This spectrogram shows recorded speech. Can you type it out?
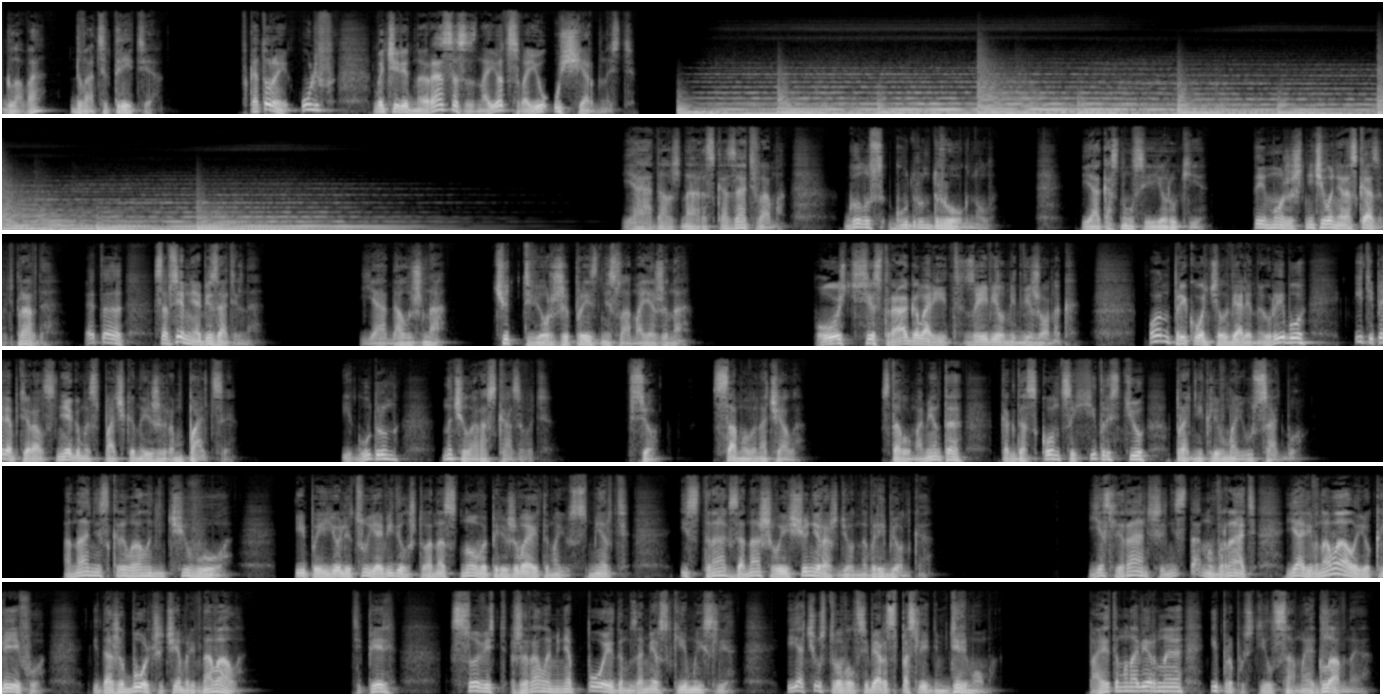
Глава 23, в которой Ульф в очередной раз осознает свою ущербность. «Я должна рассказать вам». Голос Гудрун дрогнул. Я коснулся ее руки. «Ты можешь ничего не рассказывать, правда? Это совсем не обязательно». «Я должна», — чуть тверже произнесла моя жена. «Пусть сестра говорит», — заявил медвежонок. Он прикончил вяленую рыбу и теперь обтирал снегом испачканные жиром пальцы. И Гудрун начала рассказывать. Все, с самого начала с того момента, когда сконцы хитростью проникли в мою усадьбу. Она не скрывала ничего, и по ее лицу я видел, что она снова переживает и мою смерть, и страх за нашего еще нерожденного ребенка. Если раньше, не стану врать, я ревновал ее к Лейфу, и даже больше, чем ревновал. Теперь совесть жрала меня поедом за мерзкие мысли, и я чувствовал себя распоследним дерьмом. Поэтому, наверное, и пропустил самое главное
